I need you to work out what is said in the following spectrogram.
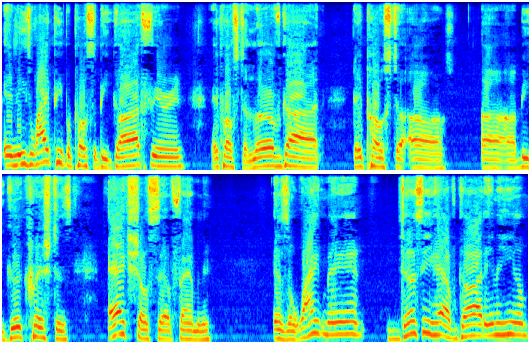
And these white people supposed to be God fearing. They supposed to love God. They supposed to uh, uh, be good Christians. Ask yourself, family, is a white man, does he have God in him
